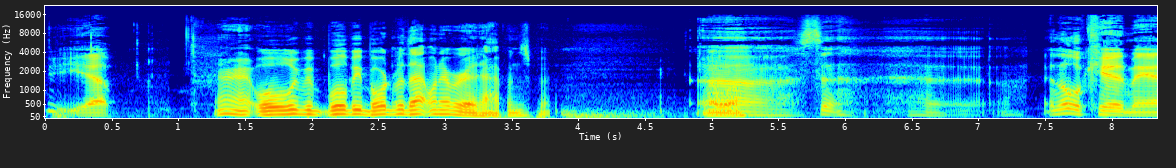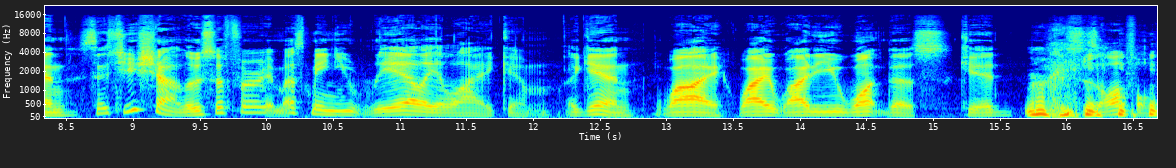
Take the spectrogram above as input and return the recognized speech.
Yep. All right. Well, we'll be, we'll be bored with that whenever it happens. But Uh, si- uh, and the little kid, man, since you shot Lucifer, it must mean you really like him. Again, why? Why? Why do you want this, kid? This is awful.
